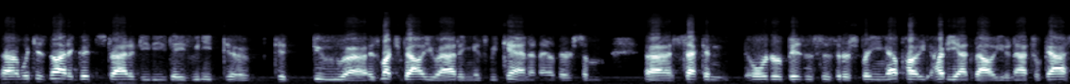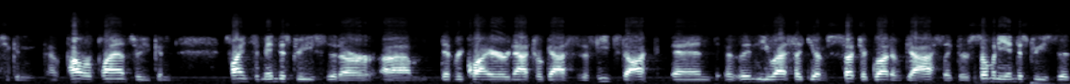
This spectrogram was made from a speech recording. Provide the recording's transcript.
uh, which is not a good strategy these days. We need to to do uh, as much value adding as we can. And I know there's some uh, second order businesses that are springing up. How do you, how do you add value to natural gas? You can have power plants, or you can find some industries that are um, that require natural gas as a feedstock. And in the U.S., like you have such a glut of gas, like there's so many industries that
